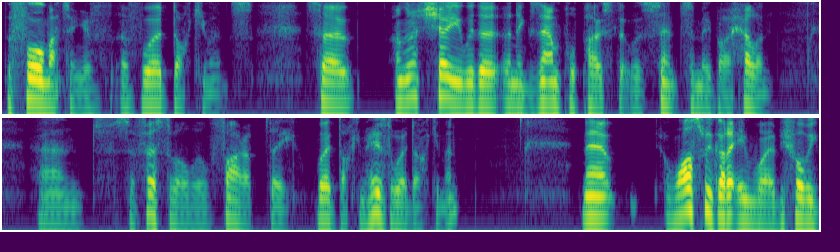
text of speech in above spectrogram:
the formatting of, of Word documents. So I'm going to show you with a, an example post that was sent to me by Helen. And so first of all, we'll fire up the Word document. Here's the Word document. Now, whilst we've got it in Word, before we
